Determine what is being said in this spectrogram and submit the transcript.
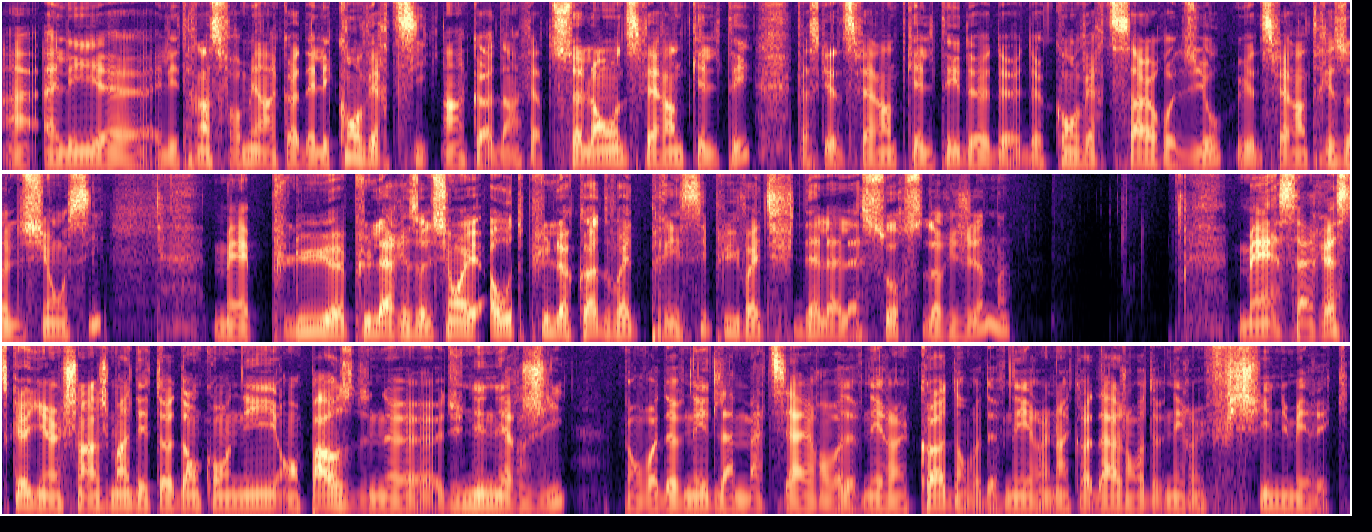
euh, elle est transformée en code. Elle est convertie en code, en fait, selon différentes qualités, parce qu'il y a différentes qualités de, de, convertisseurs audio. Il y a différentes résolutions aussi. Mais plus, euh, plus la résolution est haute, plus le code va être précis, plus il va être fidèle à la source d'origine mais ça reste qu'il y a un changement d'état. Donc, on, est, on passe d'une énergie puis on va devenir de la matière, on va devenir un code, on va devenir un encodage, on va devenir un fichier numérique.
